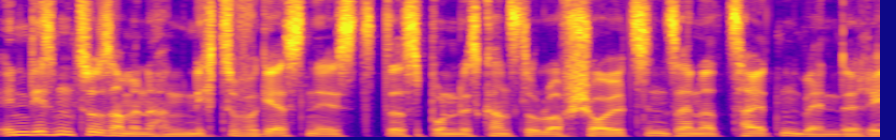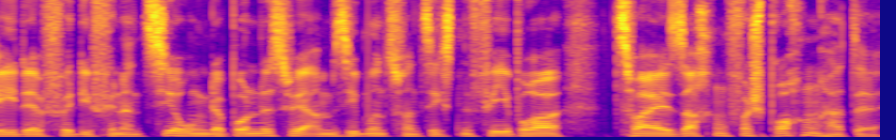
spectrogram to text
In diesem Zusammenhang nicht zu vergessen ist, dass Bundeskanzler Olaf Scholz in seiner Zeitenwende-Rede für die Finanzierung der Bundeswehr am 27. Februar zwei Sachen versprochen hatte.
